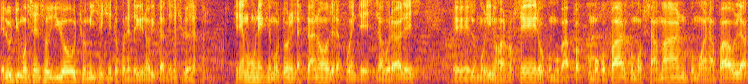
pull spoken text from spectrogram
El último censo dio 8.641 habitantes de la ciudad de Lascano. Tenemos un eje motor en Lascano de las fuentes laborales, eh, los molinos arroceros, como, como Copar, como Samán, como Ana Paula,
